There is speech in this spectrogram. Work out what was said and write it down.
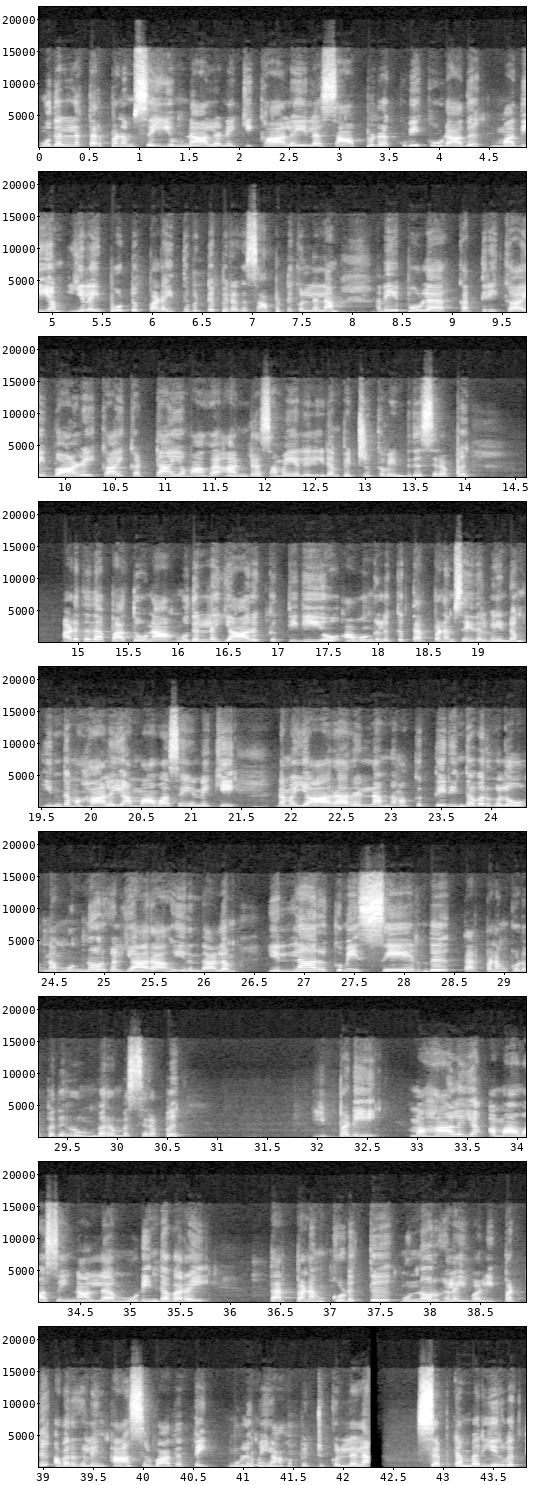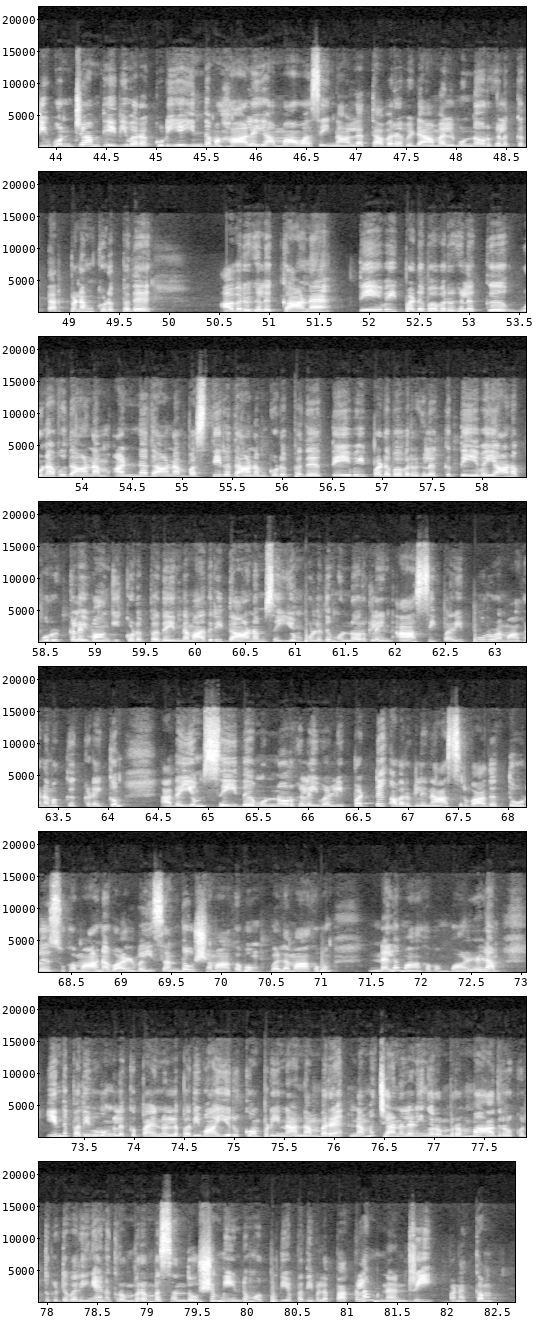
முதல்ல தர்ப்பணம் செய்யும் நாள் அன்னைக்கு காலையில் சாப்பிடவே கூடாது. மதியம் இலை போட்டு படைத்து விட்டு பிறகு சாப்பிட்டு கொள்ளலாம். அதே போல் கத்திரிக்காய் வாழைக்காய் கட்டாயமாக அன்ற சமையலில் இடம்பெற்றிருக்க வேண்டியது சிறப்பு. அடுத்ததாக பார்த்தோன்னா முதல்ல யாருக்கு திதியோ அவங்களுக்கு தர்ப்பணம் செய்தல் வேண்டும். இந்த மகாலய அமாவாசை அன்னைக்கு நம்ம யாரெல்லாம் நமக்கு தெரிந்தவர்களோ நம் முன்னோர்கள் யாராக இருந்தாலும் எல்லாருக்குமே சேர்ந்து தர்ப்பணம் கொடுப்பது ரொம்ப ரொம்ப சிறப்பு. இப்படி மகாலய அமாவாசை நாளில் முடிந்தவரை தர்ப்பணம் கொடுத்து முன்னோர்களை வழிபட்டு அவர்களின் ஆசிர்வாதத்தை முழுமையாக பெற்றுக்கொள்ளலாம் செப்டம்பர் இருபத்தி ஒன்றாம் தேதி வரக்கூடிய இந்த மகாலய அமாவாசை நாளில் தவற விடாமல் முன்னோர்களுக்கு தர்ப்பணம் கொடுப்பது அவர்களுக்கான தேவைப்படுபவர்களுக்கு உணவு தானம் அன்னதானம் வஸ்திர தானம் கொடுப்பது தேவைப்படுபவர்களுக்கு தேவையான பொருட்களை வாங்கி கொடுப்பது இந்த மாதிரி தானம் செய்யும் பொழுது முன்னோர்களின் ஆசி பரிபூர்ணமாக நமக்கு கிடைக்கும். அதையும் செய்து முன்னோர்களை வழிபட்டு அவர்களின் ஆசிர்வாதத்தோடு சுகமான வாழ்வை சந்தோஷமாகவும் வளமாகவும் நலமாகவும் வாழலாம். இந்த பதிவு உங்களுக்கு பயனுள்ள பதிவாக இருக்கும் அப்படின்னு நான் நம்புகிறேன் நம்ம சேனலை நீங்கள் ரொம்ப ரொம்ப ஆதரவு கொடுத்துக்கிட்டு வரீங்க. எனக்கு ரொம்ப ரொம்ப சந்தோஷம். மீண்டும் ஒரு புதிய பதிவில் பார்க்கலாம். நன்றி. வணக்கம்.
